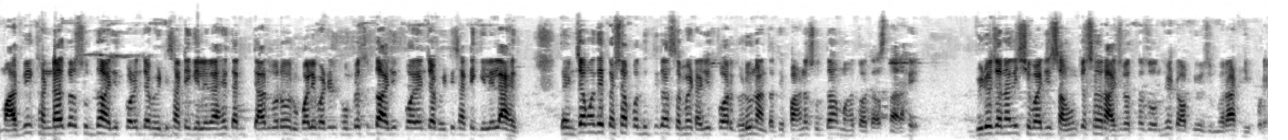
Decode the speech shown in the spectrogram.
माधवी खंडाळकर सुद्धा अजित पवारांच्या भेटीसाठी गेलेले आहेत आणि त्याचबरोबर रुपाली पाटील ठोंबरे सुद्धा अजित पवार यांच्या भेटीसाठी गेलेले आहेत. त्यांच्यामध्ये कशा पद्धतीचा समेट अजित पवार घडून आणतात हे पाहणं सुद्धा महत्वाचं असणार आहे. व्हिडिओ जर्नलिस्ट शिवाजी सावंतसह राजरत्न जोंधे टॉप न्यूज मराठी पुणे.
